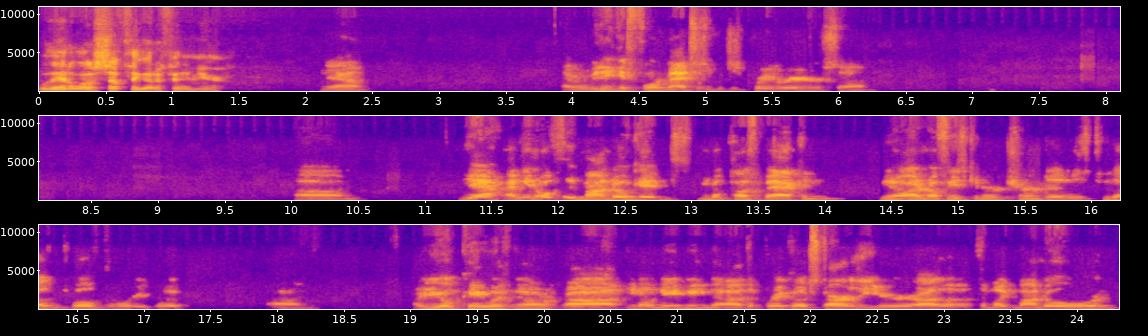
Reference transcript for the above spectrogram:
they had a lot of stuff they got to fit in here. Yeah. I mean, we did get four matches, which is pretty rare. So, um, yeah. I mean, hopefully Mondo gets you know comes back and you know I don't know if he's going to return to his 2012 glory, but um, are you okay with know, uh, you know naming uh, the breakout star of the year uh, the, the Mike Mondo Award?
